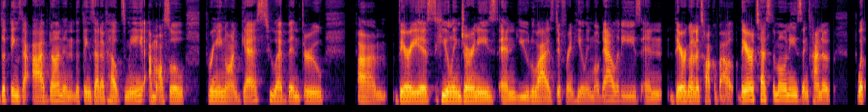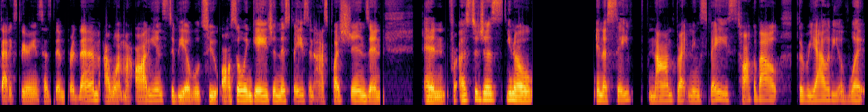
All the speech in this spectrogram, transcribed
the things that I've done and the things that have helped me. I'm also bringing on guests who have been through um, various healing journeys and utilize different healing modalities. And they're going to talk about their testimonies and kind of what that experience has been for them. I want my audience to be able to also engage in this space and ask questions and and for us to just, you know, in a safe non-threatening space talk about the reality of what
